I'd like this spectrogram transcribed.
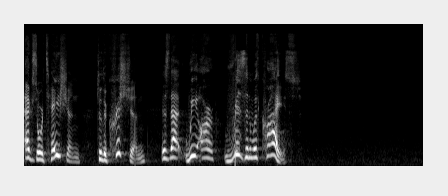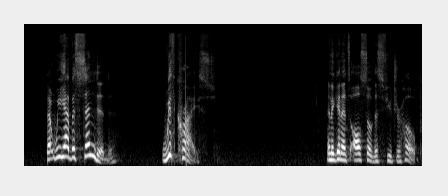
exhortation to the Christian is that we are risen with Christ, that we have ascended with Christ. And again, it's also this future hope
